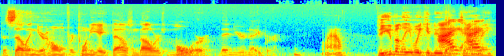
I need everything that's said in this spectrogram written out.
to selling your home for $28,000 more than your neighbor. Wow. Do you believe we can do that, I, Tammie?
